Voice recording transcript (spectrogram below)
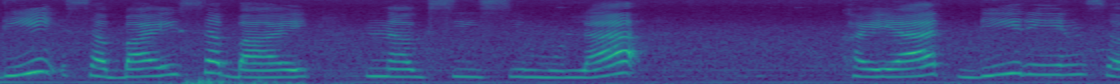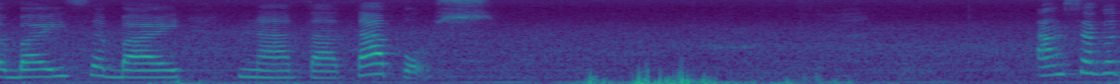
di sabay-sabay nagsisimula kaya't di rin sabay-sabay natatapos. Ang sagot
